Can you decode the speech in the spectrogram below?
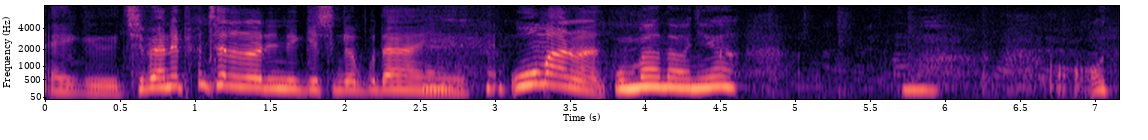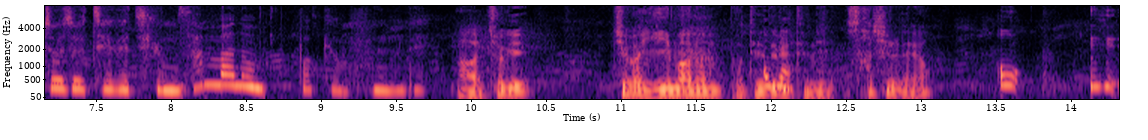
에이그 집안에 편찮은 어린이 계신가 보다. 예. 5만 원. 5만 원이요? 어머, 어, 어쩌죠? 제가 지금 3만 원밖에 없는데. 아, 저기 제가 2만 원 보태드릴 어머. 테니 사실래요? 어, 이,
